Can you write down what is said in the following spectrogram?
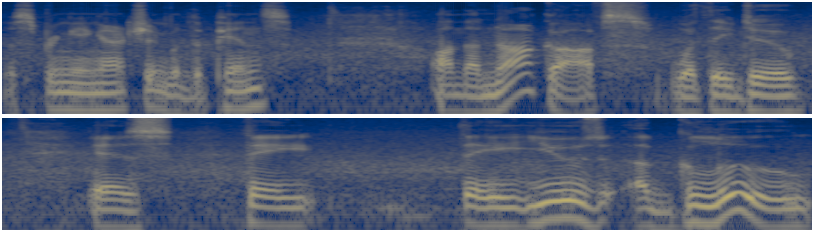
the springing action with the pins. On the knockoffs, what they do is they they use a glue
